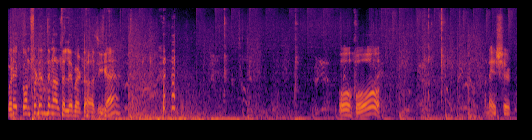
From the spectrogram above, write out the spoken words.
ਬੜੇ ਕੌਨਫੀਡੈਂਸ ਦੇ ਨਾਲ ਥੱਲੇ ਬੈਠਾ ਸੀ ਹੈ ਓਹੋ ਅਨੇ ਸ਼ਿਟ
